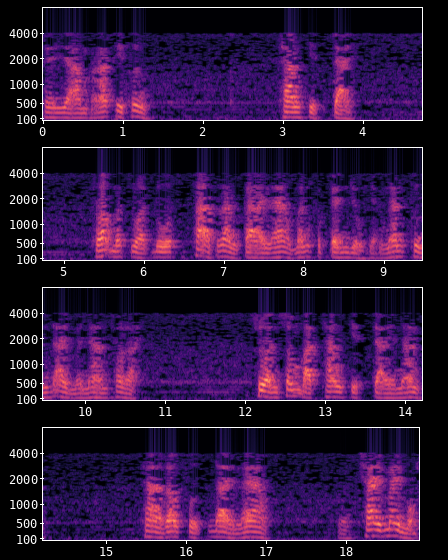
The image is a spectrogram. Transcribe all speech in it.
พยายามหาที่พึ่ง ทางจิตใจ เพราะมาตรวจดูภาพร่างกายแล้วมันก็เป็นอยู่อย่างนั้นพึงได้ไม่นานเท่าไหร่ ส่วนสมบัติทางจิตใจนั้น ถ้าเราฝึกได้แล้ว ใช้ไม่หมด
